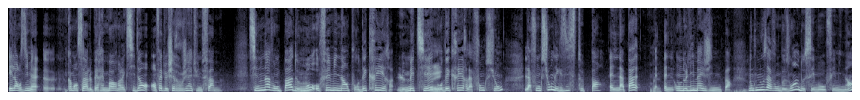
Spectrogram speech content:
Et là, on se dit, mais euh, comment ça, le père est mort dans l'accident? En fait, le chirurgien est une femme. Si nous n'avons pas de mots au féminin pour décrire le métier, Oui. pour décrire la fonction, la fonction n'existe pas. Elle n'a pas. Ouais. elle- on ne l'imagine pas. Donc nous avons besoin de ces mots féminins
